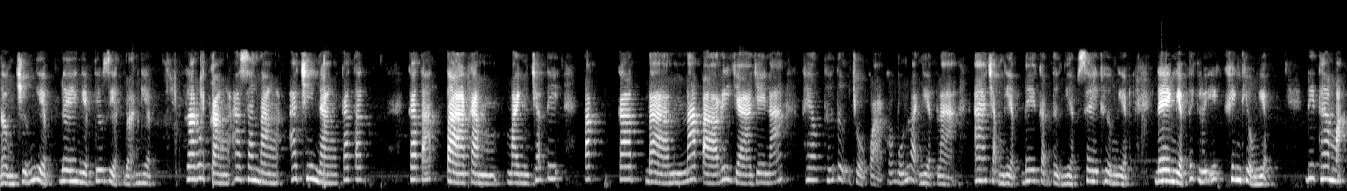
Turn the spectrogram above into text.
đồng, chướng nghiệp, D. Nghiệp tiêu diệt đoạn nghiệp Garukang asanang, achinang katat katat tà cầm mành chati tắc ca đà na ri già dê ná theo thứ tự trổ quả có bốn loại nghiệp là A. Trọng nghiệp, B. Cận tử nghiệp, C. Thường nghiệp, D. Nghiệp tích lũy, khinh thiểu nghiệp Đi tha mạ,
